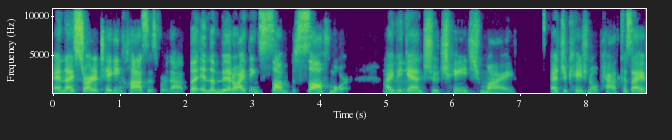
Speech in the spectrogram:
and I started taking classes for that. But in the middle, I think some sophomore, mm-hmm. I began to change my educational path because I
